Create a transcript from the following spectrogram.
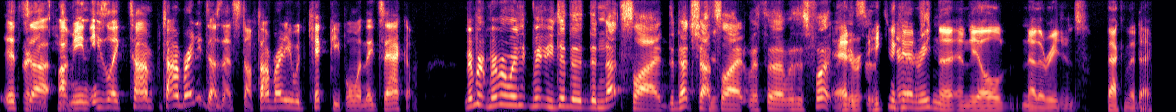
It's uh, I mean, he's like Tom. Tom Brady does that stuff. Tom Brady would kick people when they'd sack him. Remember, remember when when he did the, the nut slide, the nut shot slide with uh, with his foot. Ed, he kicked Ed Bears? Reed in the in the old nether regions back in the day.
